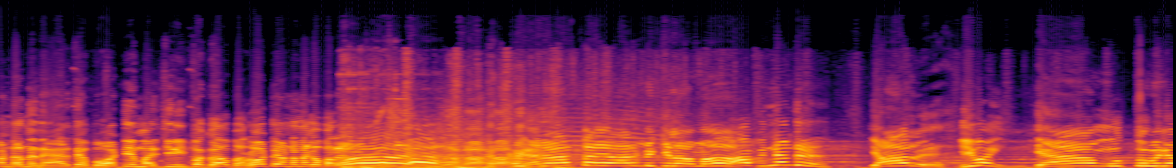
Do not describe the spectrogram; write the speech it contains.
ഉണ്ടെന്ന് നേരത്തെ പോട്ടിയും മരിച്ചു ഇപ്പൊ പെറോട്ട ഉണ്ടെന്നൊക്കെ പറയാം கலாட்டை ஆரம்பிக்கலாமா ആ പിന്നെന്ത്? யாரு ഇവൻ. ஏன் முத்துவினை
